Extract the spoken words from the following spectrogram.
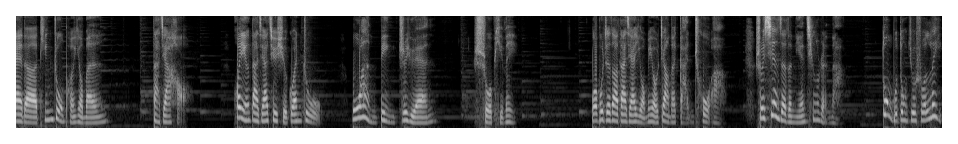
爱的听众朋友们，大家好！欢迎大家继续关注《万病之源说脾胃》。我不知道大家有没有这样的感触啊？说现在的年轻人呐，动不动就说累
